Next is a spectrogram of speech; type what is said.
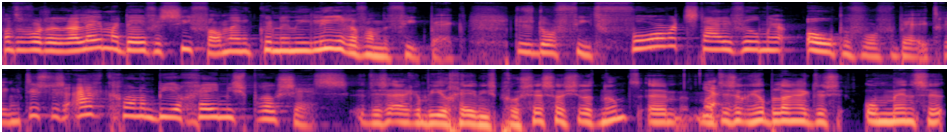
Want we worden er alleen maar defensief van en kunnen niet leren van de feedback. Dus door feed forward sta je veel meer open voor verbetering. Het is dus eigenlijk gewoon een biochemisch proces. Het is eigenlijk een biochemisch proces, zoals je dat noemt. Um, maar het is ook heel belangrijk dus om mensen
